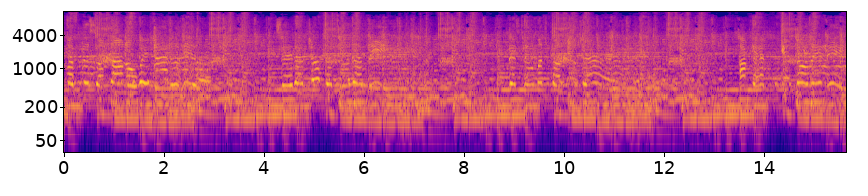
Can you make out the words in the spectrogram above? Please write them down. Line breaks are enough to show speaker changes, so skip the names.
must be some kind of way out of here. Say that joker to the thief. There's too much confusion. I can't get no relief.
